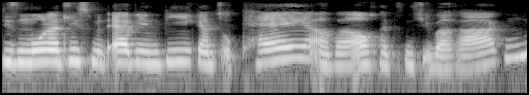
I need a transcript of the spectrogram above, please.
Diesen Monat lief es mit Airbnb ganz okay, aber auch jetzt nicht überragend.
